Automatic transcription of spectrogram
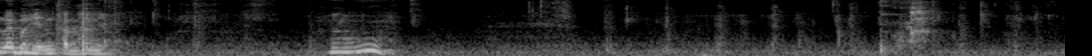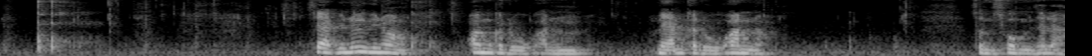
เลยไปเห็นกันท่านเนี่ย อืม ซ่บพี่น้องพี่น้องอ้อมกระดูกอันแหนมกระดูกอ่อนเนาะสมๆใช่ล่ะ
